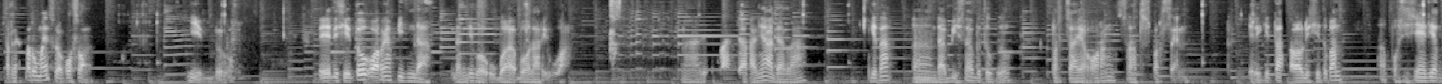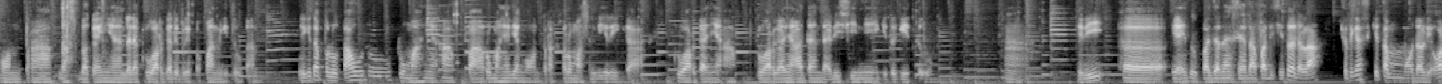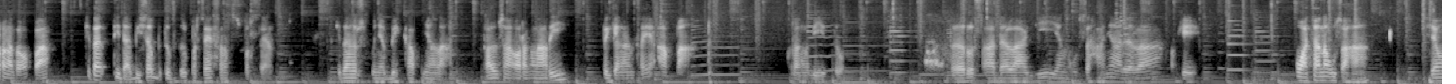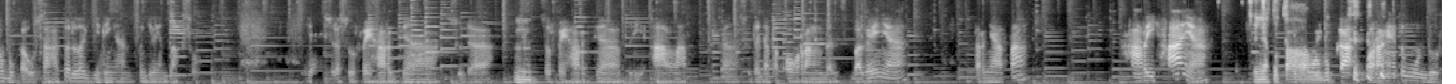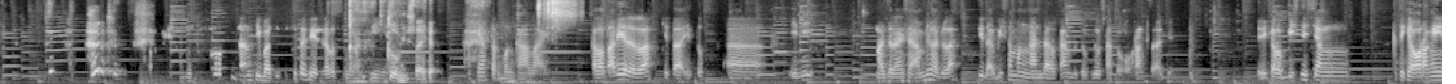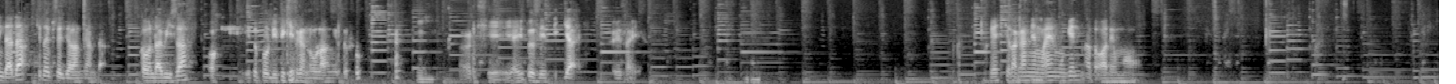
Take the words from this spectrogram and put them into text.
Ternyata rumahnya sudah kosong. Gitu. Jadi di situ orangnya pindah dan dia bawa bawa, bawa lari uang. Nah jadi pelajarannya adalah kita eh, Hmm. nggak bisa betul-betul percaya orang 100% jadi kita kalau di situ kan eh, posisinya dia kontrak dan sebagainya nggak ada keluarga di papan gitu kan. Jadi kita perlu tahu tuh rumahnya apa rumahnya dia ngontrak ke rumah sendiri kah keluarganya apa keluarganya ada ndak di sini gitu-gitu. Nah jadi eh, ya itu pelajaran yang saya dapat di situ adalah ketika kita memodali orang atau apa kita tidak bisa betul-betul percaya 100% kita harus punya backupnya lah. Kalau misalnya orang lari pegangan saya apa? Kurang lebih itu terus ada lagi yang usahanya adalah oke. Wacana usaha saya mau buka usaha itu adalah gilingan penggilingan bakso. Jadi sudah survei harga sudah Hmm. survei harga beli alat eh, sudah dapat orang dan sebagainya. Ternyata hari hanya Kayaknya aku tahu buka orangnya itu Mundur, dan tiba-tiba kita tidak dapat penggantinya Kok bisa ya? akhirnya terbengkalai. Kalau tadi adalah kita itu eh, ini pelajaran yang saya ambil adalah tidak bisa mengandalkan betul-betul satu orang saja. Jadi kalau bisnis yang ketika orang ini tidak ada, kita bisa jalankan enggak. Kalau tidak bisa, oke itu perlu dipikirkan ulang itu. Hmm. Oke, ya itu sih tiga dari saya. Oke, silakan yang lain mungkin atau ada yang mau.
